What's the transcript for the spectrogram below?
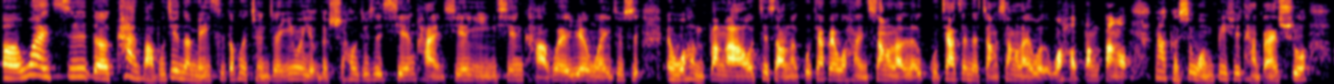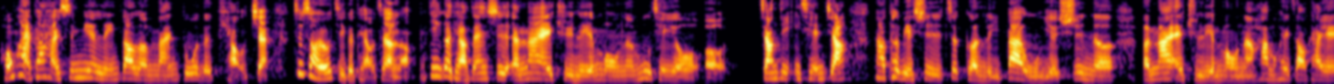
呃，外资的看法不见得每一次都会成真，因为有的时候就是先喊先赢先卡位，认为就是，哎，我很棒啊，我至少呢股价被我喊上来了，股价真的涨上来，我我好棒棒哦。那可是我们必须坦白说，红海它还是面临到了蛮多的挑战，至少有几个挑战了。第一个挑战是 M I H 联盟呢，目前有呃。将近一千家，那特别是这个礼拜五也是呢，NIH 联盟呢，他们会召开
